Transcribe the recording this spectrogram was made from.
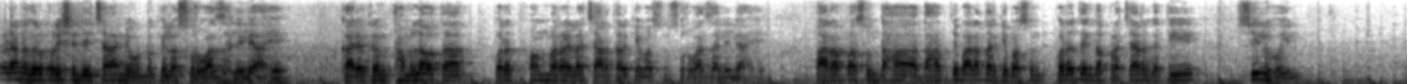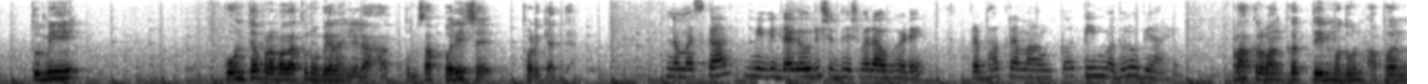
कडा नगर परिषदेच्या निवडणुकीला सुरुवात झालेली आहे. कार्यक्रम थांबला होता. परत फॉर्म भरायला चार तारखेपासून सुरुवात झालेली आहे. बारापासून दहा दहा ते बारा तारखेपासून परत एकदा प्रचार गतिशील होईल. तुम्ही कोणत्या प्रभागातून उभे राहिलेले आहात? तुमचा परिचय थोडक्यात द्या. नमस्कार. मी विद्यागौरी सिद्धेश्वर अवघडे. प्रभाग क्रमांक तीन मधून उभी आहे. प्रभाग क्रमांक तीन मधून आपण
